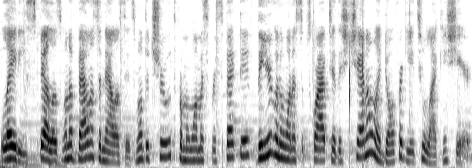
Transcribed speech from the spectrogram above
Ladies, fellas, want a balanced analysis, want the truth from a woman's perspective? Then you're going to want to subscribe to this channel and don't forget to like and share.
